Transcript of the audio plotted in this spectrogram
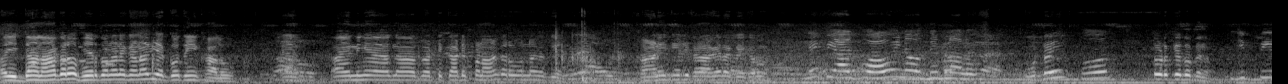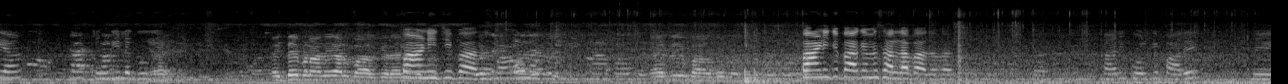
ਔਰ ਇਦਾਂ ਨਾ ਕਰੋ ਫਿਰ ਤਾਂ ਉਹਨਾਂ ਨੇ ਕਹਿਣਾ ਵੀ ਅੱਗੋਂ ਤੁਸੀਂ ਖਾ ਲਓ ਆ ਇੰਨੀਆਂ ਨਾ ਟਿੱਕਾ ਟਿੱਪਣਾ ਨਾ ਕਰੋ ਉਹਨਾਂ ਅੱਗੇ। ਖਾਣੀ ਚੀਜ਼ ਖਾ ਕੇ ਤਾਂ ਅੱਗੇ ਕਰੋ। ਨਹੀਂ ਪਿਆਜ਼ ਪਵਾਓ ਹੀ ਨਾ ਉਦੋਂ ਬਣਾ ਲਓ। ਉਦਾਂ ਹੀ? ਹੋਰ? ਤੁੜਕੇ ਤੋਂ ਬਿਨਾ ਜਿੱਪੀ ਆ। ਚੰਗੀ ਲੱਗੂਗੀ। ਇਦਾਂ ਹੀ ਬਣਾ ਦੇ ਯਾਰ ਉਬਾਲ ਕੇ ਰਹਿਣ ਪਾਣੀ 'ਚ ਹੀ ਪਾ ਦੋ। ਐਸੇ ਹੀ ਉਬਾਲ ਦੋ ਬਸ। ਪਾਣੀ 'ਚ ਪਾ ਕੇ ਮਸਾਲਾ ਪਾ ਦੋ ਬਸ। ਸਾਰੀ ਖੋਲ ਕੇ ਪਾ ਦੇ ਤੇ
